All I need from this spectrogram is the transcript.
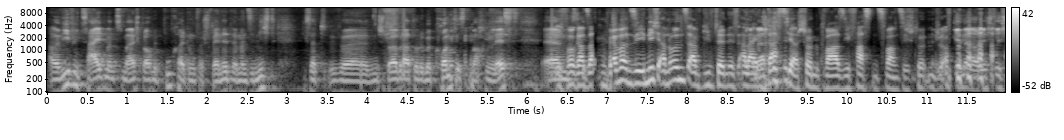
Aber wie viel Zeit man zum Beispiel auch mit Buchhaltung verschwendet, wenn man sie nicht, wie gesagt, über einen Steuerberater oder über Contest machen lässt. Ähm, ich wollte gerade sagen, wenn man sie nicht an uns abgibt, dann ist allein genau. das ja schon quasi fast ein 20-Stunden-Job. Genau, richtig.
